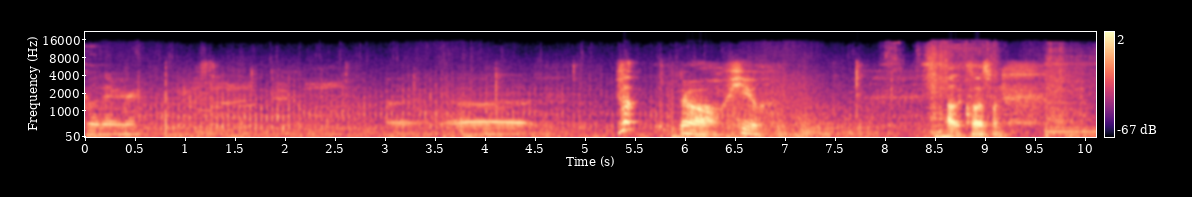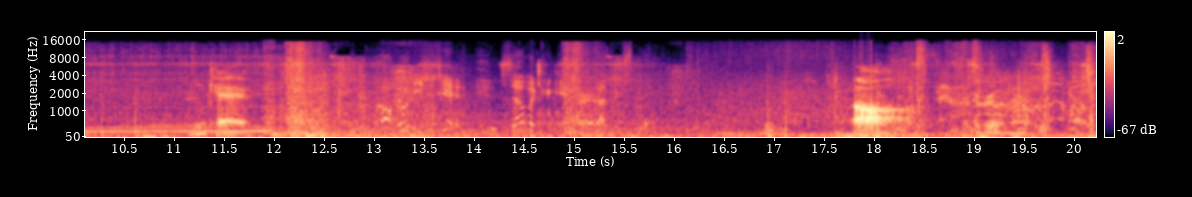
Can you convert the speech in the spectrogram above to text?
Go there. Uh, uh, oh, phew. Oh, the close one. Okay. Holy shit! Someone could get hurt on this. Oh, I ruined that.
